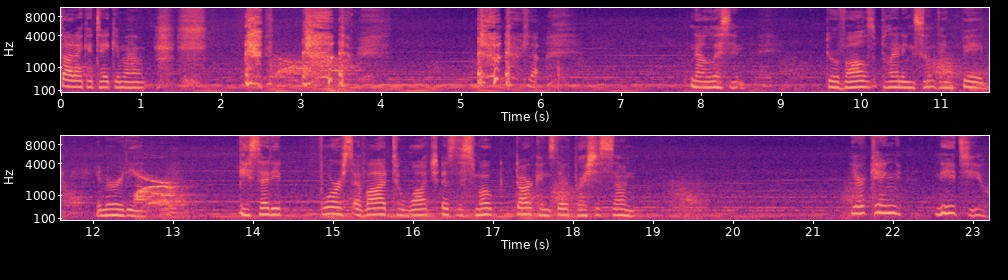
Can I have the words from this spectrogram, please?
Thought I could take him out. now, now listen. Dervahl's planning something big in Meridian. He said he'd force Avad to watch as the smoke darkens their precious sun. Your king needs you.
